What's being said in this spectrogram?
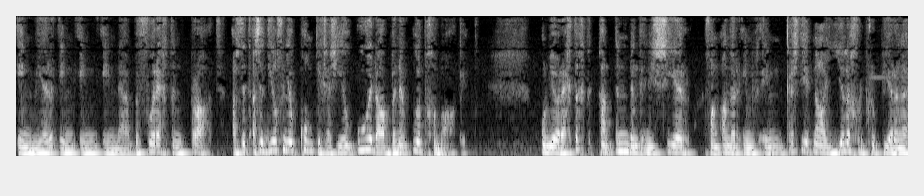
en meer en en en uh bevoordiging praat. As dit as 'n deel van jou konteks, as jy jou oë daar binne oopgemaak het om jou regtig te kan indink in die seer van ander en en Christus het na 'n hele groep groeperinge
